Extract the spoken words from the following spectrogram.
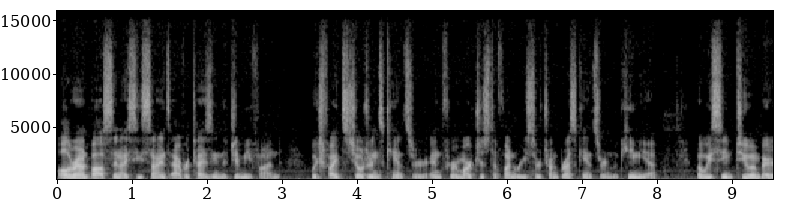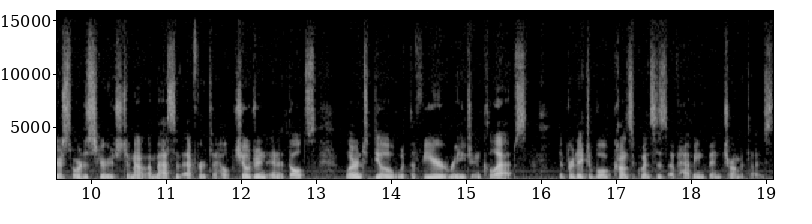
All around Boston, I see signs advertising the Jimmy Fund, which fights children's cancer, and for marches to fund research on breast cancer and leukemia, but we seem too embarrassed or discouraged to mount a massive effort to help children and adults learn to deal with the fear, rage, and collapse, the predictable consequences of having been traumatized.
